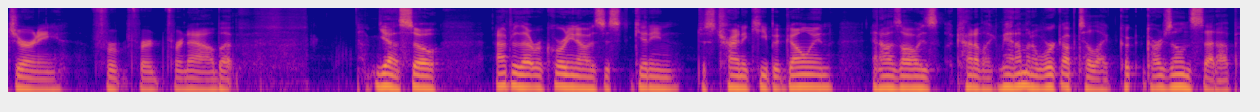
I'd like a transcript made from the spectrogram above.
journey for for for now. But yeah, so after that recording, I was just getting just trying to keep it going. And I was always kind of like, man, I'm going to work up to like Garzone's setup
